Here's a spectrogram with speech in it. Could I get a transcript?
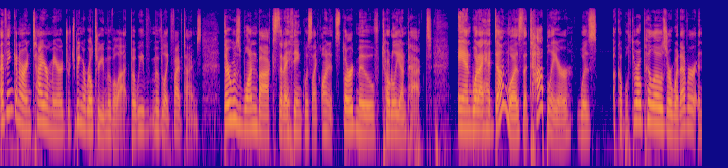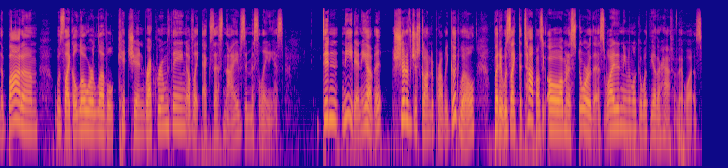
I think in our entire marriage, which being a realtor you move a lot, but we've moved like 5 times. There was one box that I think was like on its third move, totally unpacked. And what I had done was the top layer was a couple throw pillows or whatever, and the bottom was like a lower level kitchen rec room thing of like excess knives and miscellaneous didn't need any of it. Should have just gone to probably Goodwill, but it was like the top. I was like, oh, I'm going to store this. Well, I didn't even look at what the other half of it was.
